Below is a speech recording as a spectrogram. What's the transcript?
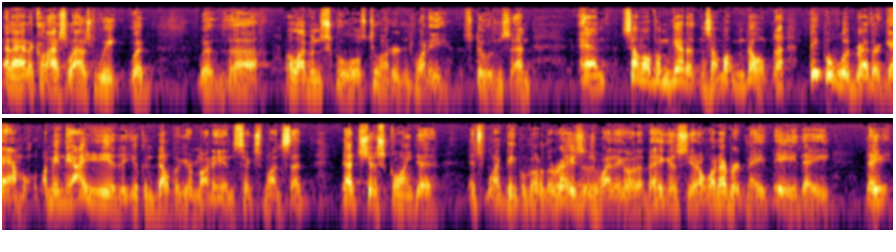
And I had a class last week with, with uh, 11 schools, 220 students. And and some of them get it and some of them don't. Uh, people would rather gamble. I mean, the idea that you can double your money in six months, that, that's just going to It's why people go to the races, why they go to Vegas, you know, whatever it may be. They, they,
